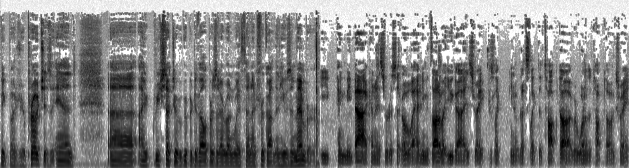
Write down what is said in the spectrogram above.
big budget approaches, and uh, I reached out to a group of developers that I run with, and I'd forgotten that he was a member. He pinged me back, and I sort of said, "Oh, I hadn't even thought about you guys, right? Because like you know, that's like the top dog or one of the top dogs, right?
